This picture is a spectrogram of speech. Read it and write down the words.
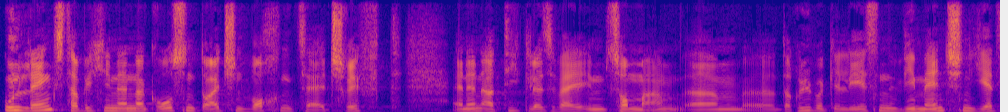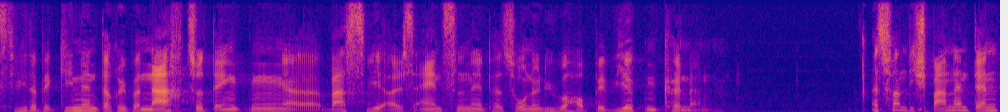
Unlängst habe ich in einer großen deutschen Wochenzeitschrift einen Artikel, es war im Sommer, ähm, äh, darüber gelesen, wie Menschen jetzt wieder beginnen, darüber nachzudenken, äh, was wir als einzelne Personen überhaupt bewirken können. Das fand ich spannend, denn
